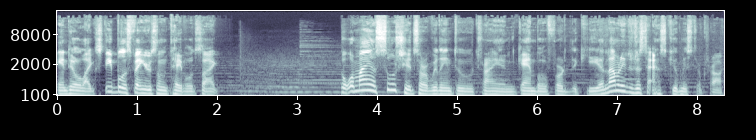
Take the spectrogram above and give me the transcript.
and he'll like steeple his fingers on the table. It's like, But when my associates are willing to try and gamble for the key, allow me to just ask you, Mr. Krohk,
